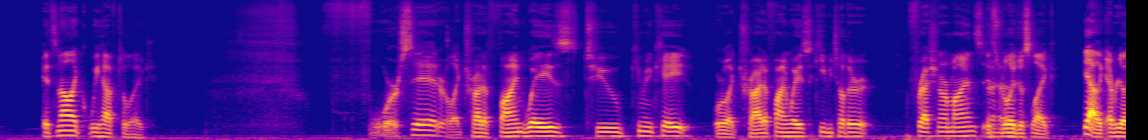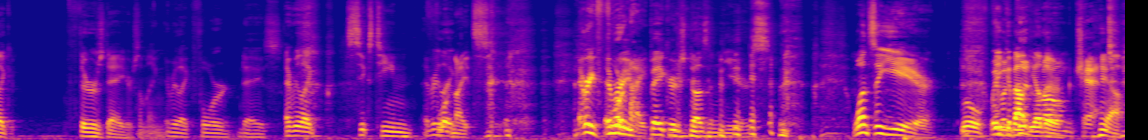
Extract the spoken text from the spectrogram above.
it's not like we have to like force it or like try to find ways to communicate or like try to find ways to keep each other fresh in our minds. It's Uh-huh. really just like yeah, like every like Thursday or something. Every like four days. Every like sixteen Every, like- fortnights. every Every fortnight. baker's dozen years. once a year. We'll We have think a about good the other. long chat. Yeah,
